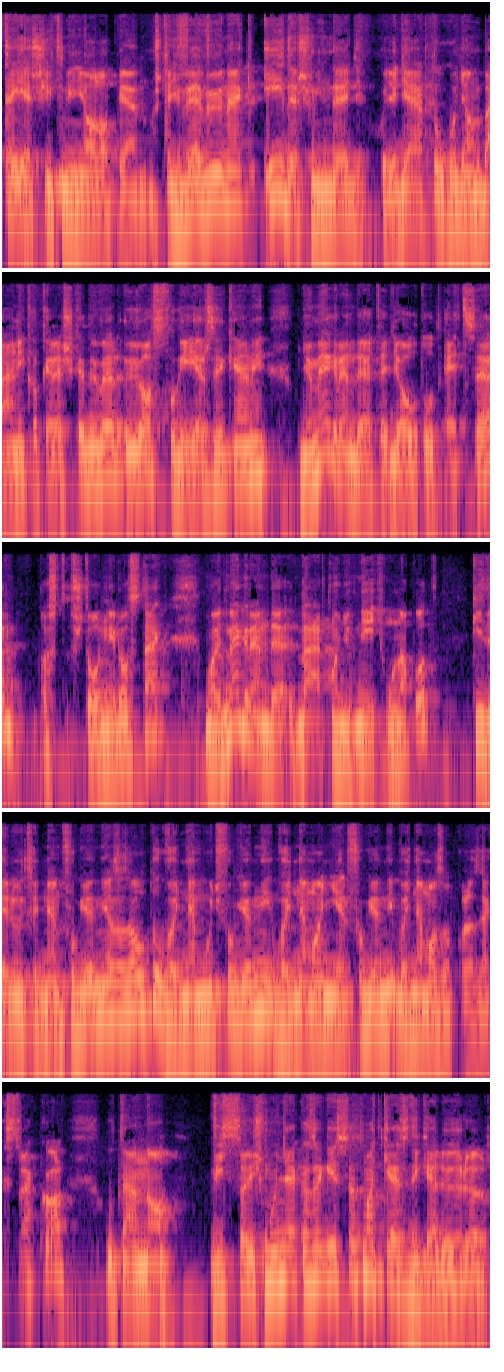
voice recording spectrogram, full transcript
teljesítménye alapján. Most egy vevőnek édes mindegy, hogy a gyártó hogyan bánik a kereskedővel, ő azt fogja érzékelni, hogy ő megrendelt egy autót egyszer, azt stornírozták, majd megrendel, várt mondjuk négy hónapot, kiderült, hogy nem fog jönni az az autó, vagy nem úgy fog jönni, vagy nem annyira fog jönni, vagy nem azokkal az extrákkal. Utána vissza is mondják az egészet, majd kezdik előről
